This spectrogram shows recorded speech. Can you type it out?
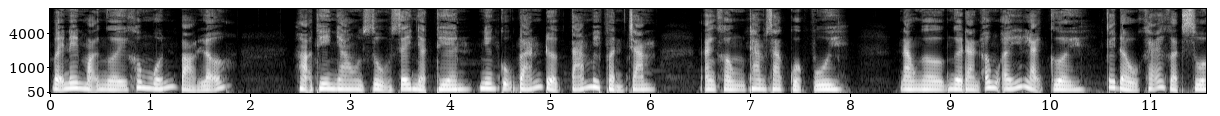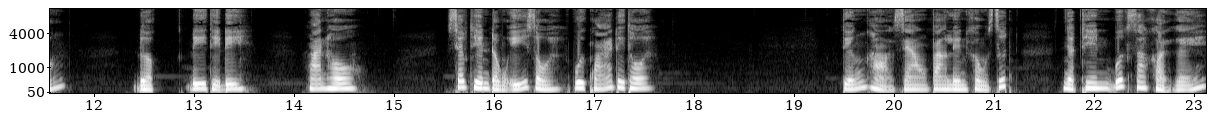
vậy nên mọi người không muốn bỏ lỡ. Họ thi nhau rủ dây Nhật Thiên nhưng cũng đoán được 80% anh không tham gia cuộc vui. Nào ngờ người đàn ông ấy lại cười, cái đầu khẽ gật xuống. Được, đi thì đi. Hoan hô. Sếp Thiên đồng ý rồi, vui quá đi thôi. Tiếng hỏ reo vang lên không dứt. Nhật Thiên bước ra khỏi ghế.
